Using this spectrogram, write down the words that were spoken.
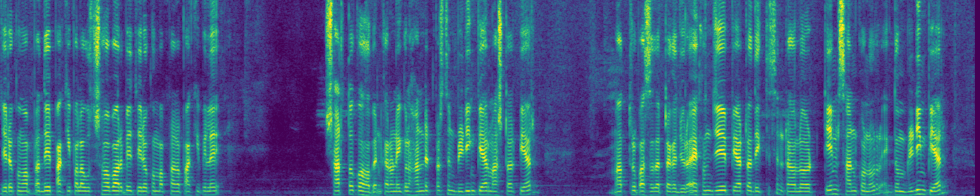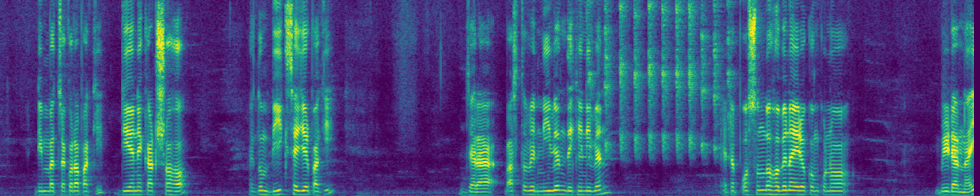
যেরকম আপনাদের পাখি পালা উৎসাহ বাড়বে, যেরকম আপনারা পাখি পেলে সার্থকও হবেন। কারণ এগুলো hundred percent breeding pair master pair মাত্র পাঁচ হাজার টাকা জোড়া। এখন যে পেয়ারটা দেখতেছেন, এটা হলো টেম সানকোনোর একদম ব্রিডিং পেয়ার। ডিম বাচ্চা করা পাখি, ডিএনএ কার্ড সহ একদম বিগ সাইজের পাখি। যারা বাস্তবে নিবেন, দেখে নেবেন, এটা পছন্দ হবে না এরকম কোনো ব্রিডার নাই।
